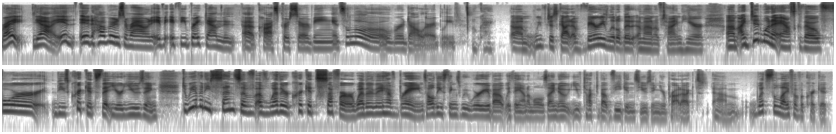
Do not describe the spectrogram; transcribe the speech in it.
Right. Yeah. It, it hovers around, if, if you break down the uh, cost per serving, it's a little over a dollar, I believe. Okay. Um, we've just got a very little bit amount of time here. Um, I did want to ask, though, for these crickets that you're using, do we have any sense of, of whether crickets suffer, whether they have brains, all these things we worry about with animals? I know you've talked about vegans using your product. Um, what's the life of a cricket?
